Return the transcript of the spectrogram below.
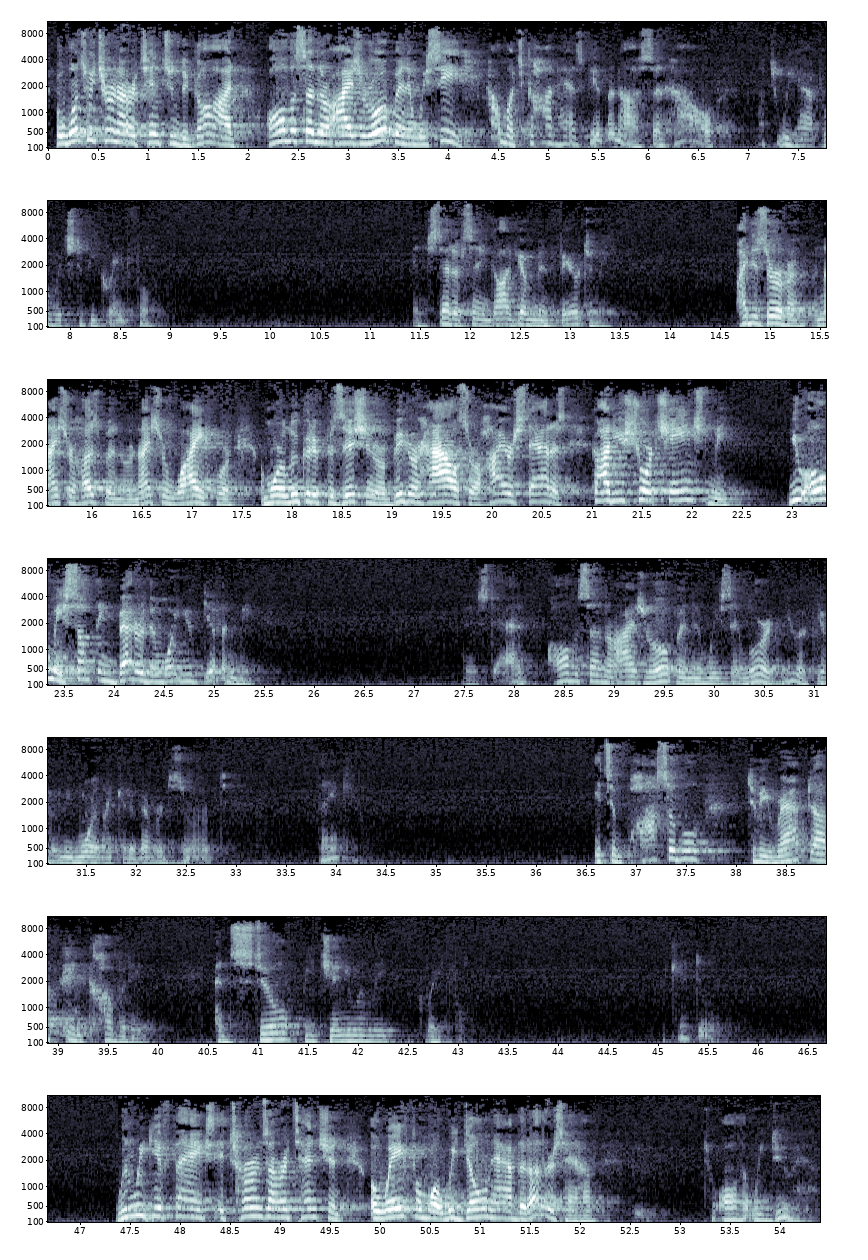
But once we turn our attention to God, all of a sudden our eyes are open and we see how much God has given us and how much we have for which to be grateful. And instead of saying, God, you haven't been fair to me, I deserve a, a, nicer husband or a nicer wife or a more lucrative position or a bigger house or a higher status. God, you shortchanged me. You owe me something better than what you've given me. And instead, all of a sudden our eyes are open and we say, Lord, you have given me more than I could have ever deserved. Thank you. It's impossible to be wrapped up in coveting and still be genuinely grateful. You can't do it. When we give thanks, it turns our attention away from what we don't have that others have to all that we do have.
